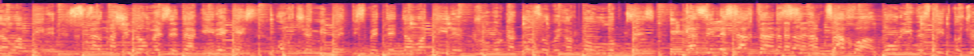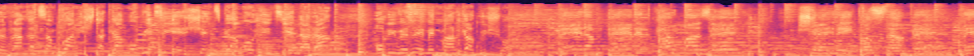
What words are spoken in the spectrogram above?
დავაპირე ზუსტად მაშინ ნომერზე დაგირეკეს ოხ ჩემი ბედის მე დედა ვაკირე როგორ გაკოცო ვეღარ პოულობ გზეს. მიგაცილე სახთან და სანამ წახვალ. ორივეს თითქოს ჩვენ რაღაცამ გვანიშნა გამოვიწიე შენც გამოიწიე და რა ლემენ მარ გაგვიშვა. მე რამდენად გამაზე შენი კოცნა მე. მე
